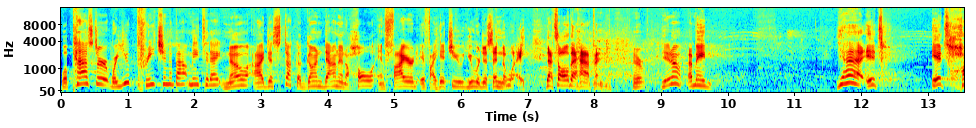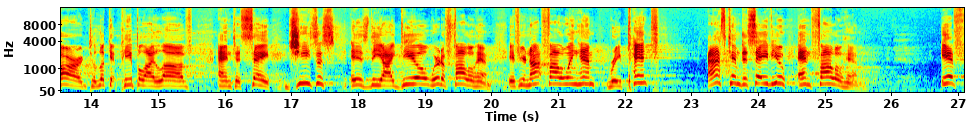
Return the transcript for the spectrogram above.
Well, Pastor, were you preaching about me today? No, I just stuck a gun down in a hole and fired. If I hit you, you were just in the way. That's all that happened. You know, I mean, yeah, it's, it's hard to look at people I love and to say, Jesus is the ideal, we're to follow him. If you're not following him, repent, ask him to save you, and follow him. If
